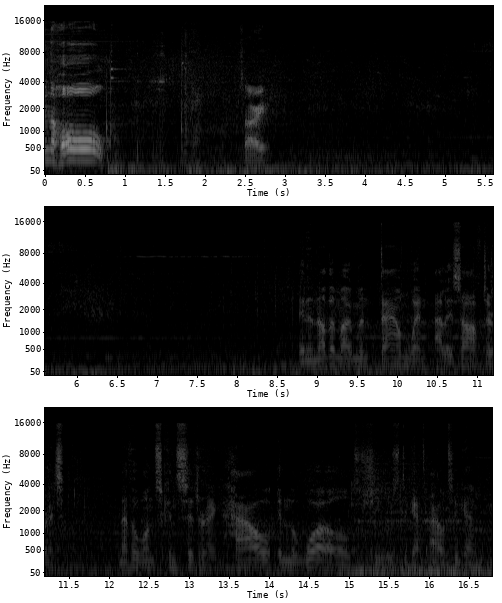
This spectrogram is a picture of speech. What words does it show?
In the hole! Sorry. In another moment, down went Alice after it, never once considering how in the world she was to get out again.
